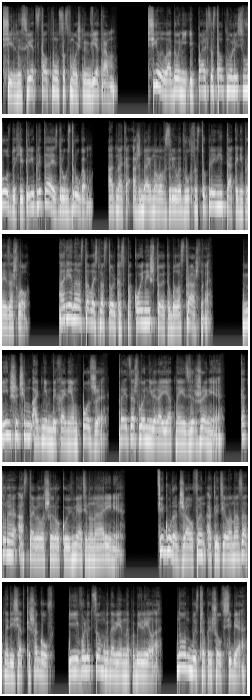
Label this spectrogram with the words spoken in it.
Сильный свет столкнулся с мощным ветром. Силы ладони и пальца столкнулись в воздухе, переплетаясь друг с другом. Однако ожидаемого взрыва двух наступлений так и не произошло. Арена осталась настолько спокойной, что это было страшно. Меньше чем одним дыханием позже произошло невероятное извержение, которое оставило широкую вмятину на арене. Фигура Джао Фэн отлетела назад на десятки шагов, и его лицо мгновенно побелело, но он быстро пришел в себя.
